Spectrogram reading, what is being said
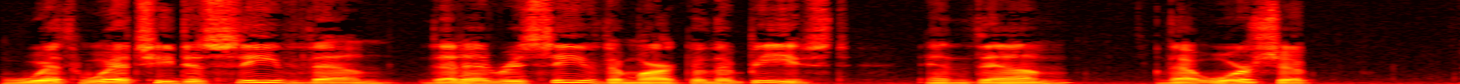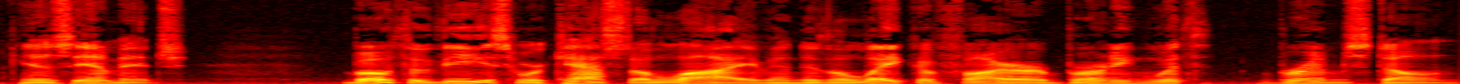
with which he deceived them that had received the mark of the beast, and them that worship his image. Both of these were cast alive into the lake of fire, burning with brimstone.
